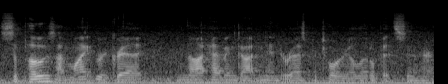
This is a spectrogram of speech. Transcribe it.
suppose I might regret not having gotten into respiratory a little bit sooner.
